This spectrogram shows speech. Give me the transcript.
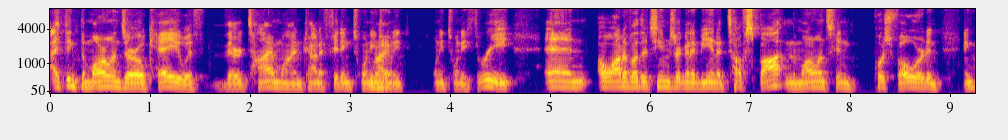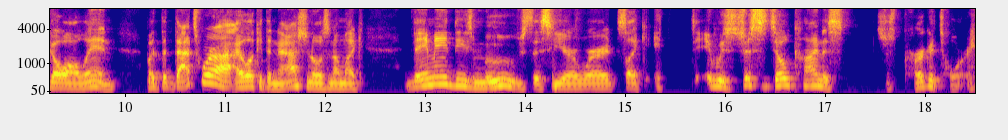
I think the Marlins are okay with their timeline kind of fitting 2020, 2023. And a lot of other teams are going to be in a tough spot, and the Marlins can push forward and, and go all in. But th- that's where I, I look at the Nationals and I'm like, they made these moves this year where it's like, it, it was just still kind of just purgatory.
